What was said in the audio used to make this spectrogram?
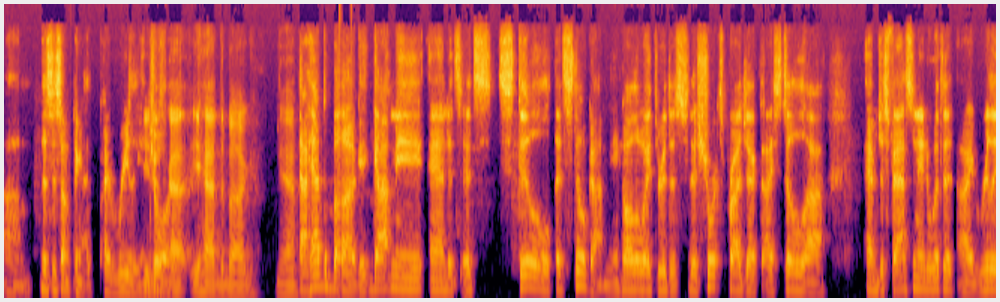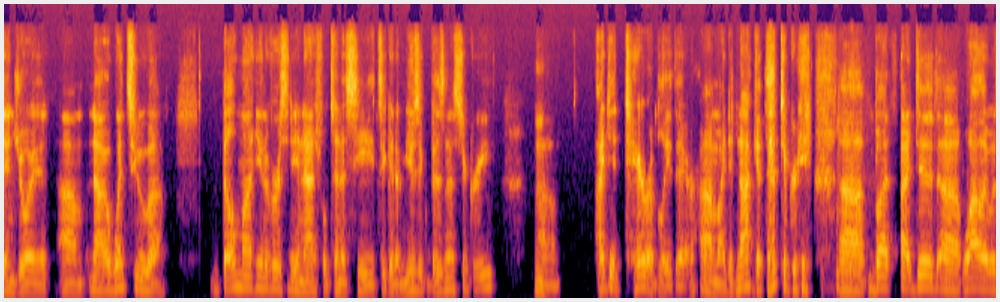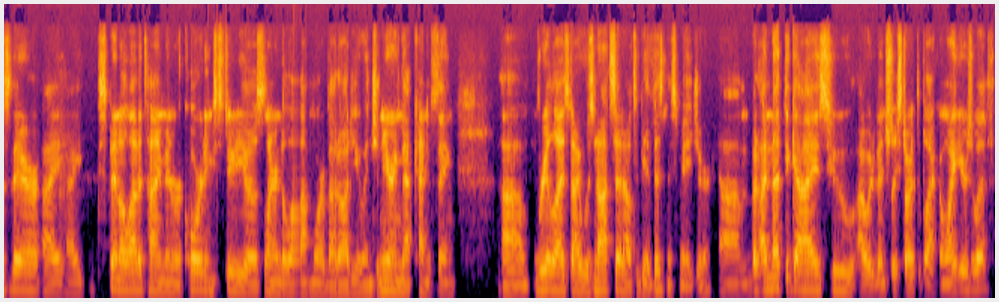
um, this is something i, I really enjoy. you, you had the bug. Yeah. I had the bug. It got me and it's it's still it still got me all the way through this this shorts project. I still uh am just fascinated with it. I really enjoy it. Um now i went to uh Belmont University in Nashville, Tennessee, to get a music business degree. Hmm. Um, I did terribly there. Um, I did not get that degree, uh, but I did uh, while I was there. I, I, spent a lot of time in recording studios, learned a lot more about audio engineering, that kind of thing. Um, realized I was not set out to be a business major, um, but I met the guys who I would eventually start the Black and White Years with.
